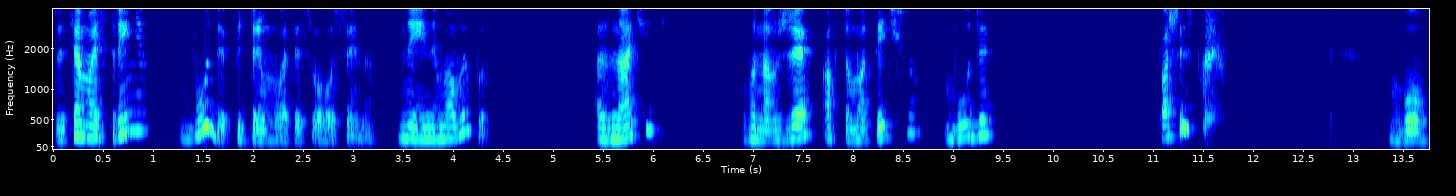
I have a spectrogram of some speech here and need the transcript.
то ця майстриня буде підтримувати свого сина, в неї нема вибору. А значить, вона вже автоматично буде фашисткою. Бо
